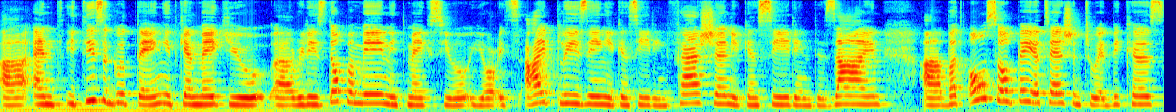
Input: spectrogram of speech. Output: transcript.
Uh, and it is a good thing. It can make you uh, release dopamine. It makes you your it's eye pleasing. You can see it in fashion. You can see it in design. Uh, but also pay attention to it because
